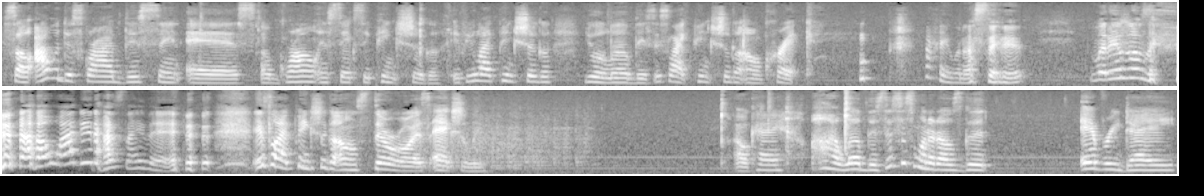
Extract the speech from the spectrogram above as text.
So I would describe this scent as a grown and sexy pink sugar. If you like pink sugar, you'll love this. It's like pink sugar on crack. I hate when I say that. But it's just, oh, why did I say that? it's like pink sugar on steroids, actually. Okay. Oh, I love this. This is one of those good everyday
